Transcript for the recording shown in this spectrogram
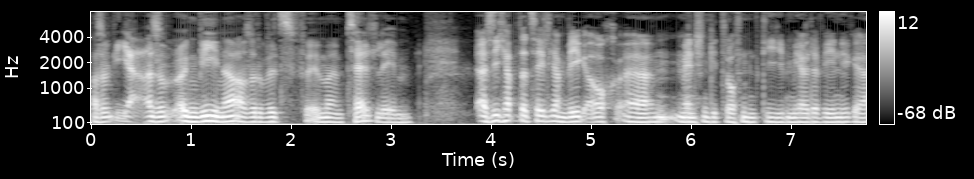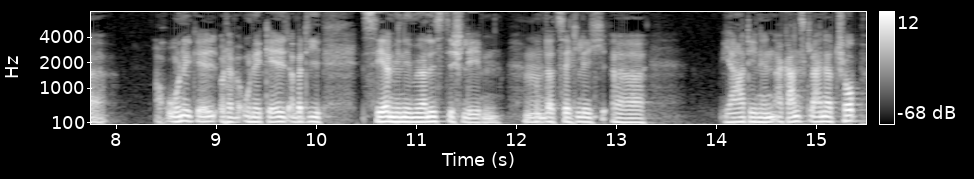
Also ja, also irgendwie, ne? Also du willst für immer im Zelt leben. Also ich habe tatsächlich am Weg auch ähm, Menschen getroffen, die mehr oder weniger auch ohne Geld oder ohne Geld, aber die sehr minimalistisch leben hm. und tatsächlich äh, ja denen ein ganz kleiner Job.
